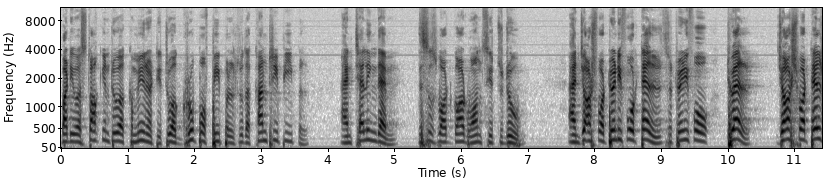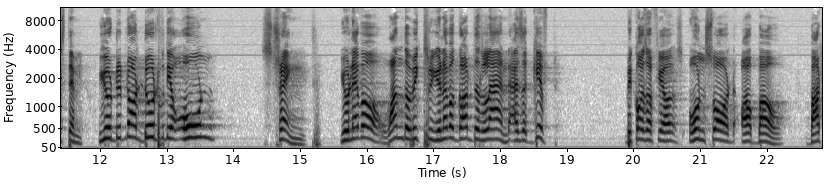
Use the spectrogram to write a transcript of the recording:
but he was talking to a community, to a group of people, to the country people, and telling them this is what God wants you to do. And Joshua 24 tells, 24 12, Joshua tells them, You did not do it with your own strength. You never won the victory. You never got the land as a gift because of your own sword or bow. But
